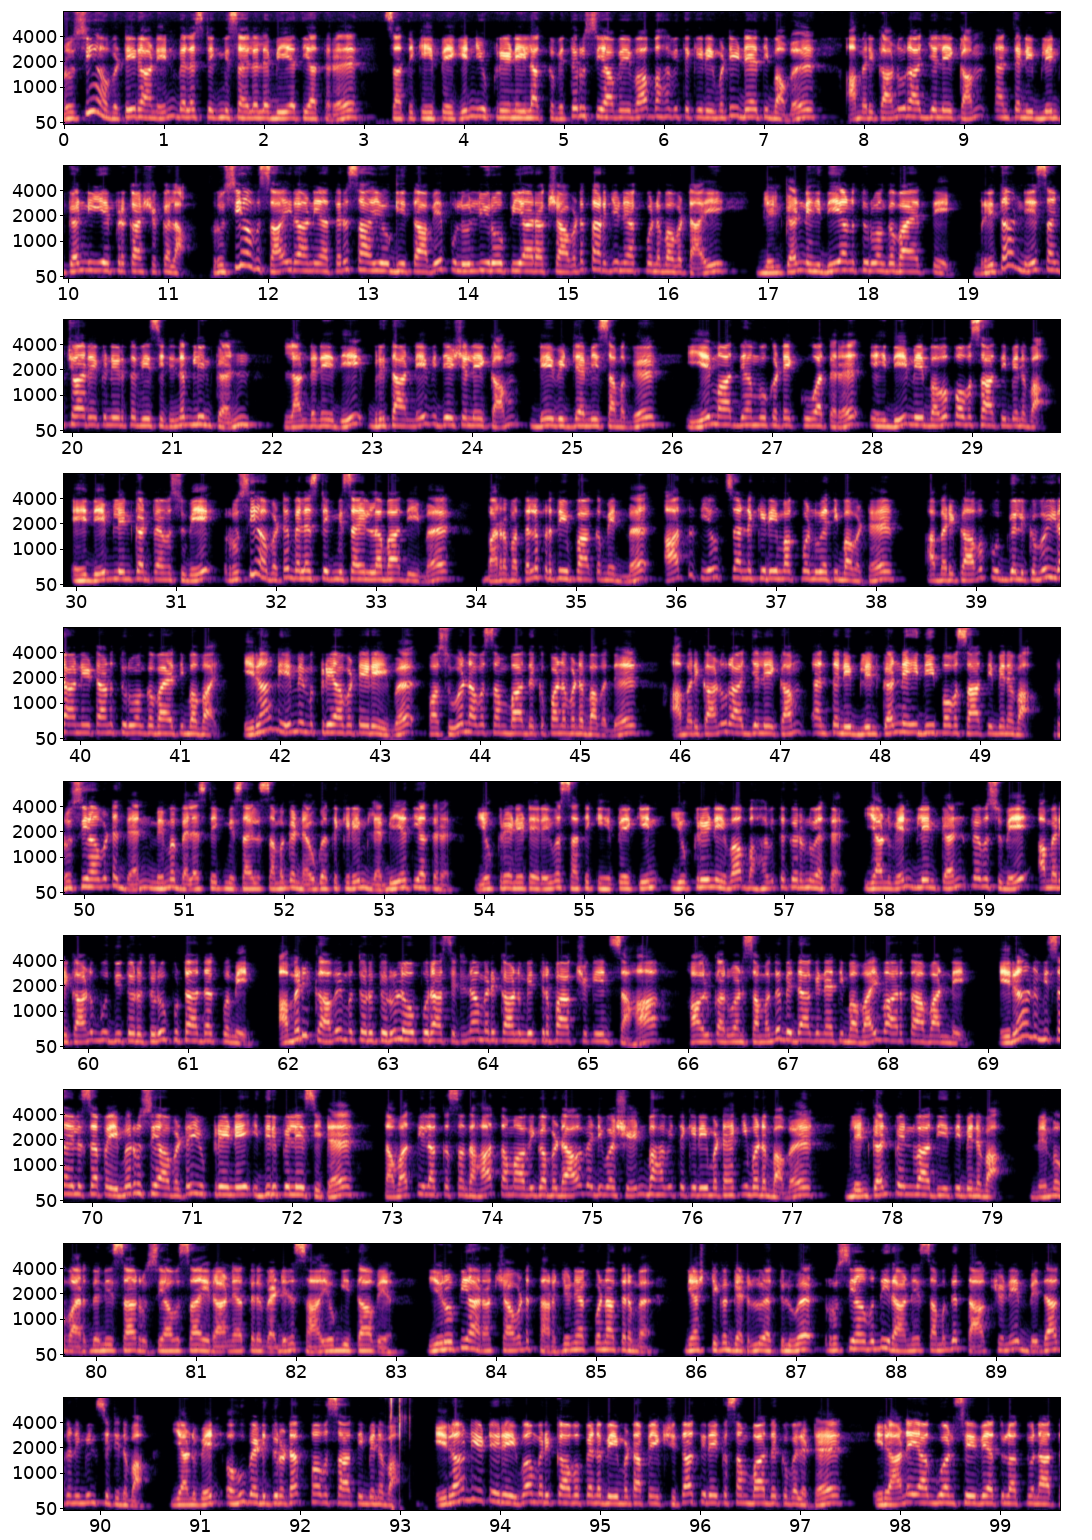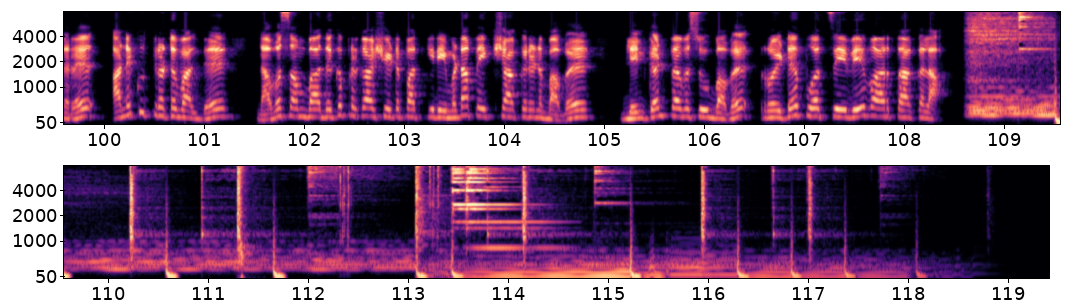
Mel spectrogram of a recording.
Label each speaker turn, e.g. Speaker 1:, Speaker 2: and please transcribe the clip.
Speaker 1: රුසියාවට ඉරානයෙන් ballistic මිසයිල ලැබී ඇති අතර සති කිහිපයකින් යුක්‍රේණ ඉලක්ක වෙත රුසියාවේවා භාවිත කිරීමට ඉඩ ඇති බව අමරිකානු රාජ්‍ය ලේකම් ඇන්තනි බ්ලින්කන් ඊයේ ප්‍රකාශ කළා. රුසියාව සහ ඉරානය අතර සහයෝගීතාවයේ පුළුල් යුරෝපීය ආරක්ෂාවට තර්ජනයක් වන බවටයි බ්ලින්කන් එහිදී අනතුරු අඟවා ඇත්තේ. බ්‍රිතාන්‍යයේ සංචාරයක නිරත වී සිටින බ්ලින්කන් ලන්ඩනයේදී බ්‍රිතාන්‍යයේ විදේශ ලේකම් ඩේවිඩ් ලැමි සමග ඊයේ මාධ්‍යහමුවකට එක් වූ අතර එහිදී මේ බව පවසා තිබෙනවා. එහිදී බ්ලින්කන් පැවසුවේ රුසියාවට බැලස්ටික් මිසයිල් ලබා දීම බරපතල ප්‍රතිවිපාක මෙන්ම ආතතිය උත්සන්න කිරීමක් වනු ඇති බවට ඇමරිකාව පුද්ගලිකව ඉරානයට අනතුරු අඟවා ඇති බවයි. ඉරානයේ මෙම ක්‍රියාවට එරෙහිව පසුව නව සම්බාධක පනවන බවද අමරිකානු රාජ්‍ය ලේකම් ඇන්තනි බ්ලින්කන් එහිදී පවසා තිබෙනවා. රුසියාවට දැන් මෙම බැලස්ටික් මිසයිල් සමග නැව්ගත කිරීම් ලැබී ඇති අතර යුක්‍රේනයට එරෙහිව සති කිහිපයකින් යුක්‍රේන ඒවා භාවිත කරනු ඇත. යනුවෙන් බ්ලින්කන් පැවසුවේ අමරිකානු බුද්ධිතොරතුරු පුටා දක්වමින්. අමරිකාවේ මතොරතුරු ලෝපුරා සිටින අමරිකානු මිත්‍රපාක්ෂකයින් සහ හවුල්කරුවන් සමග බෙදාගෙන ඇති බවයි වාර්තා වන්නේ. ඉරාන මිසයිල සැපීම රුසියාවට යුක්‍රේනයේ ඉදිරිපෙළේ සිට තවත් ඉලක්ක සඳහා තමා විගබඩාව වැඩි වශයෙන් භාවිත කිරීමට හැකිවන බව බ්ලින්කන් පෙන්වා දී තිබෙනවා. මෙම වර්ධ නිසා රුසියාව සහ ඉරානය අතර වැඩෙන සහයෝගීතාවය යුරෝපීය ආරක්ෂාවට තර්ජනයක් වන අතරම න්‍යෂ්ටික ගැටලු ඇතුළුව රුසියාවද ඉරානය සමග තාක්ෂණය බෙදාගනිමින් සිටිනවා. යනුවෙන් ඔහු වැඩිදුරටත් පවසා තිබෙනවා. ඉරානයට එරෙහිව ඇමරිකාව පැනවීමට අපේක්ෂිත අතිරේක සම්බාධකවලට ඉරානය යගුවන් සේවය ඇතුළත් වන අතර අනෙකුත් රටවල්ද නව සම්බාධක ප්‍රකාශයට පත් කිරීමට අපේක්ෂා කරන බව බ්ලින්කන් පැවසූ බව රොයිට පුවත් සේවේ වාර්තා කළා.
